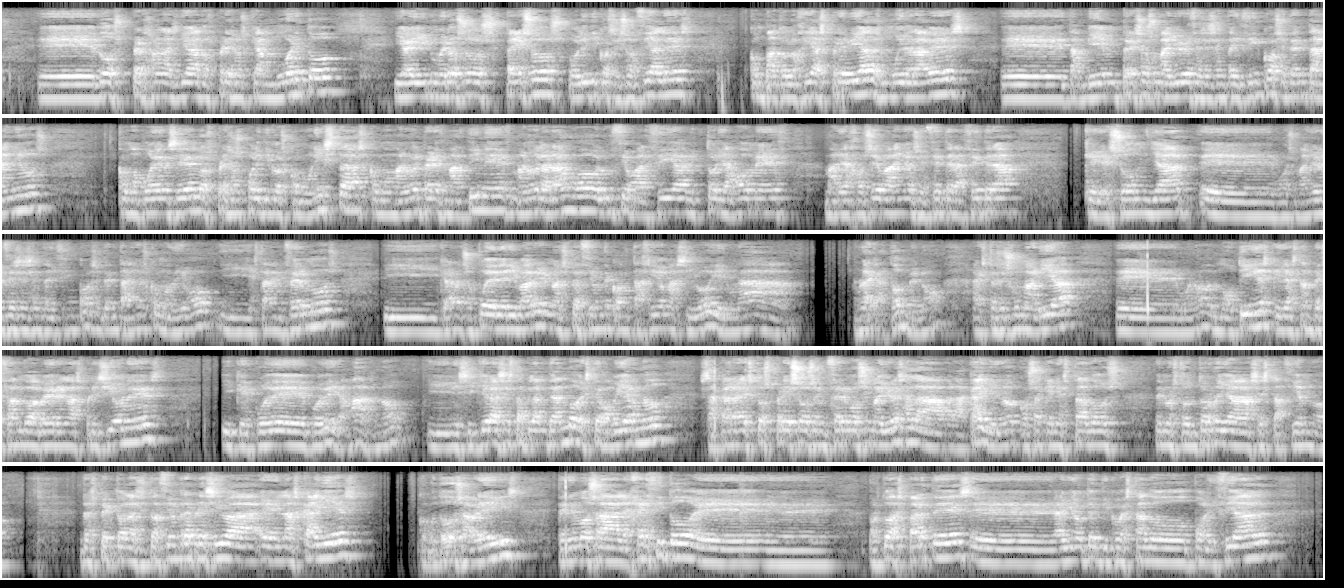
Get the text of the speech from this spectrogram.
dos personas ya, dos presos que han muerto. Y hay numerosos presos políticos y sociales con patologías previas muy graves, también presos mayores de 65 o 70 años, como pueden ser los presos políticos comunistas, como Manuel Pérez Martínez, Manuel Arango, Lucio García, Victoria Gómez, María José Baños, etcétera, etcétera, que son ya eh, pues mayores de 65 o 70 años, como digo, y están enfermos y claro, eso puede derivar en una situación de contagio masivo y en una, una hecatombe, ¿no? A esto se sumaría, eh, bueno, motines que ya está empezando a haber en las prisiones y que puede, puede ir ¿no? Y ni siquiera se está planteando este gobierno sacar a estos presos enfermos y mayores a la, a la calle, ¿no? Cosa que en estados de nuestro entorno ya se está haciendo. Respecto a la situación represiva en las calles, como todos sabréis, tenemos al ejército eh, por todas partes, eh, hay un auténtico estado policial.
